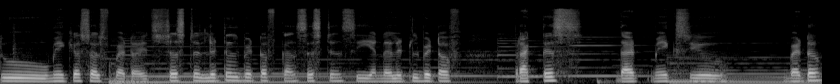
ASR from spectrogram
to make yourself better. It's just a little bit of consistency and a little bit of practice that makes you better.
